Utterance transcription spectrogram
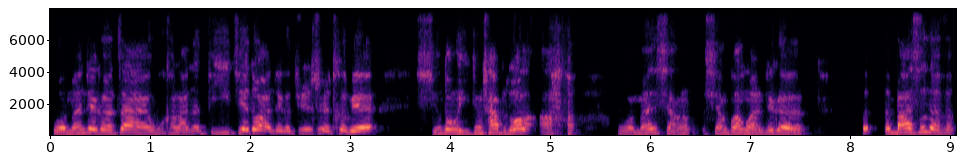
我们这个在乌克兰的第一阶段这个军事特别行动已经差不多了啊，我们想想管管这个。恩恩巴斯的问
